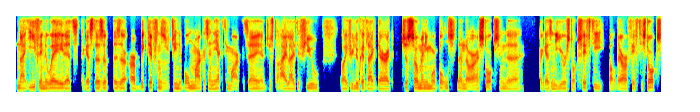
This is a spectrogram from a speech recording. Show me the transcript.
naive in a way that I guess there's a there's a, are big differences between the bond markets and the equity markets. Uh, just to highlight a few, well, if you look at like there are just so many more bonds than there are stocks in the I guess in the Euro Stoxx 50. Well, there are 50 stocks,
